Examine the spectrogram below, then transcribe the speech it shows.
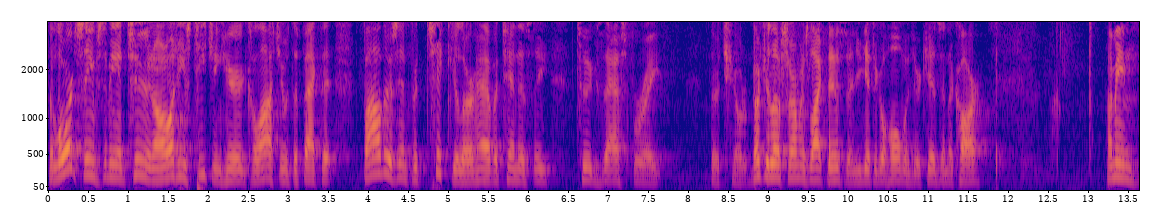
the Lord seems to be in tune on what He's teaching here in Colossians with the fact that fathers in particular have a tendency to exasperate their children. Don't you love sermons like this and you get to go home with your kids in the car? I mean,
